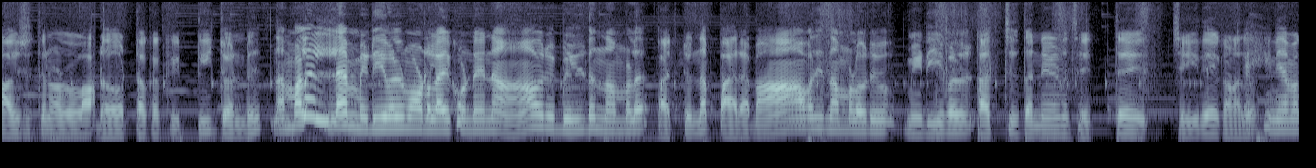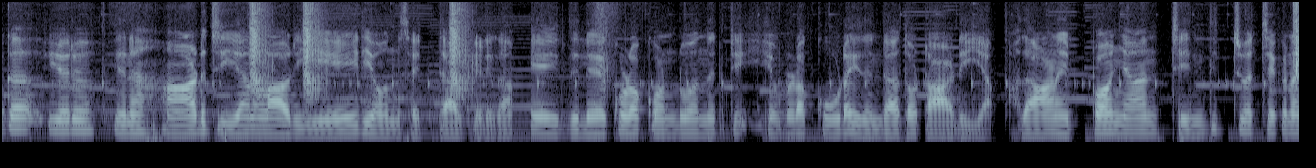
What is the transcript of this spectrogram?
ആവശ്യത്തിനുള്ള ഡേർട്ടൊക്കെ കിട്ടിയിട്ടുണ്ട്. നമ്മളെല്ലാം മിഡീവൽ മോഡലായിക്കൊണ്ട് തന്നെ ആ ഒരു ബിൽഡ് നമ്മൾ പറ്റുന്ന പരമാവധി നമ്മളൊരു മെഡീവൽ ടച്ച് തന്നെയാണ് സെറ്റ് ചെയ്തേക്കണത്. ഇനി നമുക്ക് ഈ ഒരു ഇതിനെ ആഡ് ചെയ്യാനുള്ള ആ ഒരു ഏരിയ ഒന്ന് സെറ്റ് ആക്കി എടുക്കാം. ഇതിലേക്കൂടെ കൊണ്ടുവന്നിട്ട് ഇവിടെ കൂടെ ഇതിന്റെ അകത്തോട്ട് ആഡ് ചെയ്യാം. അതാണ് ഇപ്പോൾ ഞാൻ ചിന്തിച്ചു വെച്ചേക്കുന്ന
